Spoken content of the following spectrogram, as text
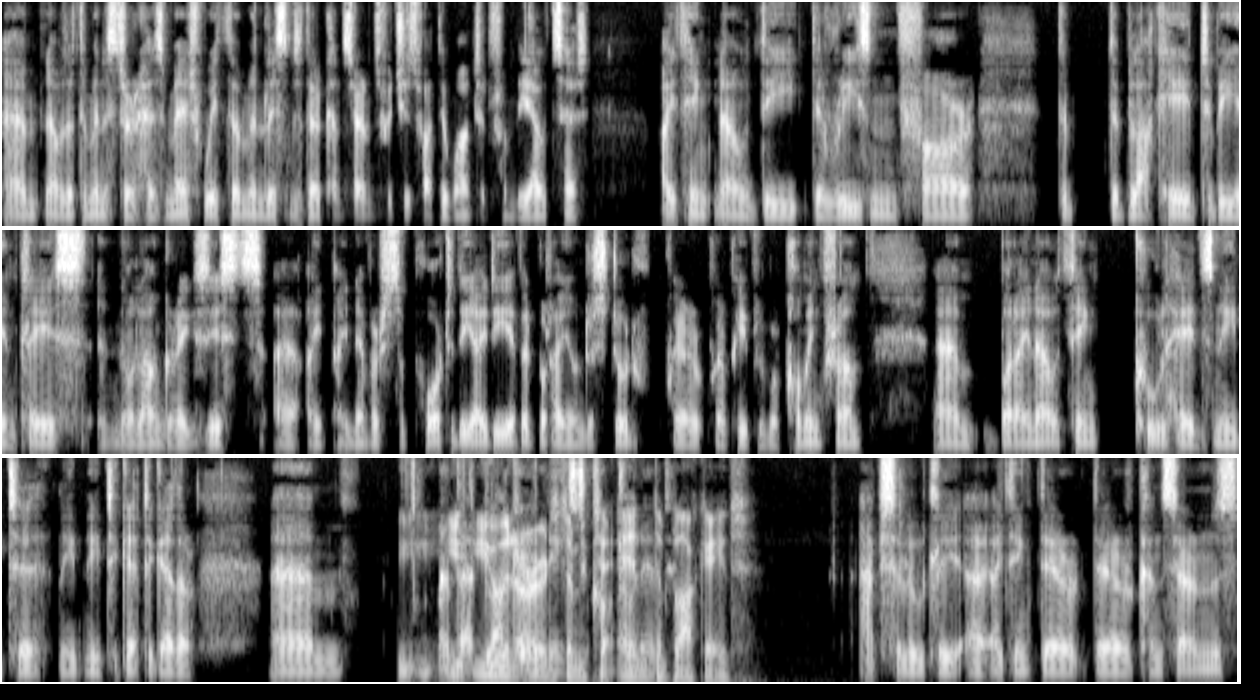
um, now that the minister has met with them and listened to their concerns, which is what they wanted from the outset, I think now the the reason for the blockade to be in place no longer exists. Uh, I, I never supported the idea of it, but I understood where, where people were coming from. Um, but I now think cool heads need to need, need to get together. Um, and you, you would urge them to, to end the blockade. Absolutely, I, I think their their concerns,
